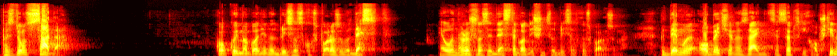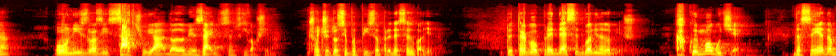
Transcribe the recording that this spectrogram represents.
Pa zato on sada, koliko ima godina od briselskog sporazuma? 10. Evo, navršila se deseta godišnjica od Briselskog sporazuma, gde mu je obećana zajednica srpskih opština, on izlazi, sad ću ja da dobije zajednicu srpskih opština. Čovječe, to si potpisao pre deset godina. To je trebalo pre deset godina da dobiješ. Kako je moguće da se jedan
